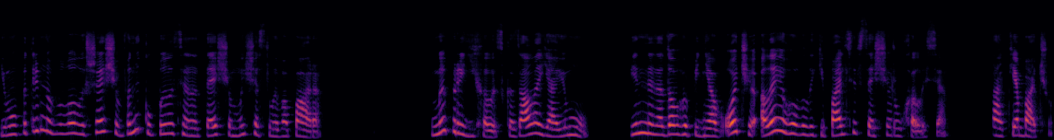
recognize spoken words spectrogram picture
Йому потрібно було лише, щоб вони купилися на те, що ми щаслива пара. Ми приїхали, сказала я йому. Він ненадовго підняв очі, але його великі пальці все ще рухалися. Так, я бачу.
